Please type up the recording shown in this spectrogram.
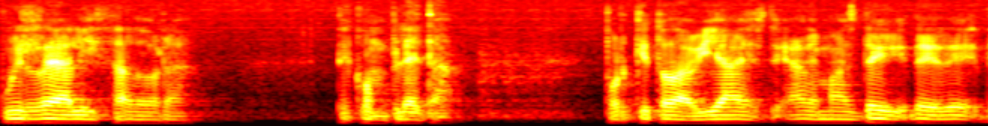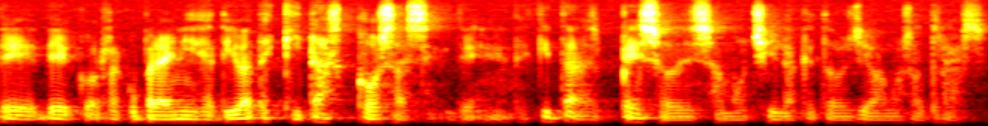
muy realizadora, te completa. Porque todavía, además de, recuperar iniciativa, te quitas cosas, te, quitas peso de esa mochila que todos llevamos atrás.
